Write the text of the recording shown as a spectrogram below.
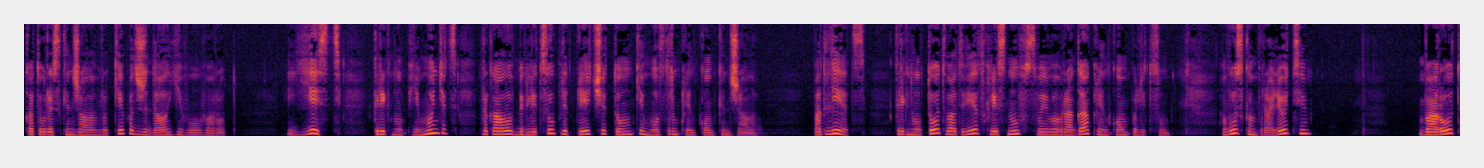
который с кинжалом в руке поджидал его у ворот. «Есть!» — крикнул пьемонтец, проколов беглецу предплечье тонким острым клинком кинжала. «Подлец!» — крикнул тот в ответ, хлестнув своего врага клинком по лицу. В узком пролете ворот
